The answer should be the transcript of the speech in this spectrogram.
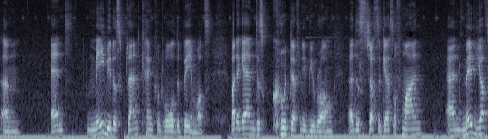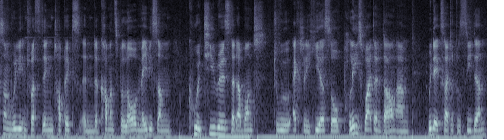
Um, and maybe this plant can control the behemoths. But again, this could definitely be wrong. Uh, this is just a guess of mine. And maybe you have some really interesting topics in the comments below. Maybe some cool theories that I want to actually hear. So please write them down. I'm really excited to see them.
